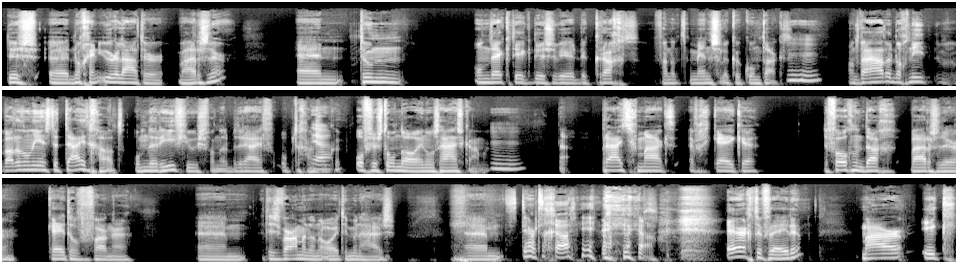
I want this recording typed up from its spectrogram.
Dus eh, nog geen uur later waren ze er. En toen ontdekte ik dus weer de kracht van het menselijke contact. Mhm. Want wij hadden nog niet, we hadden nog niet eens de tijd gehad om de reviews van het bedrijf op te gaan Ja. zoeken. Of ze stonden al in onze huiskamer. Mhm. Praatje gemaakt, even gekeken. De volgende dag waren ze er, ketel vervangen. Ehm, het is warmer dan ooit in mijn huis. Ehm, Het is 30 graden. Ja. ja, erg tevreden. Maar ik,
